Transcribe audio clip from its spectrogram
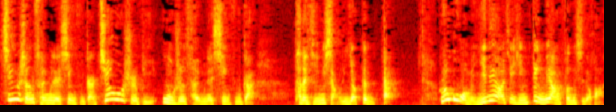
精神层面的幸福感就是比物质层面的幸福感，它的影响力要更大。如果我们一定要进行定量分析的话，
